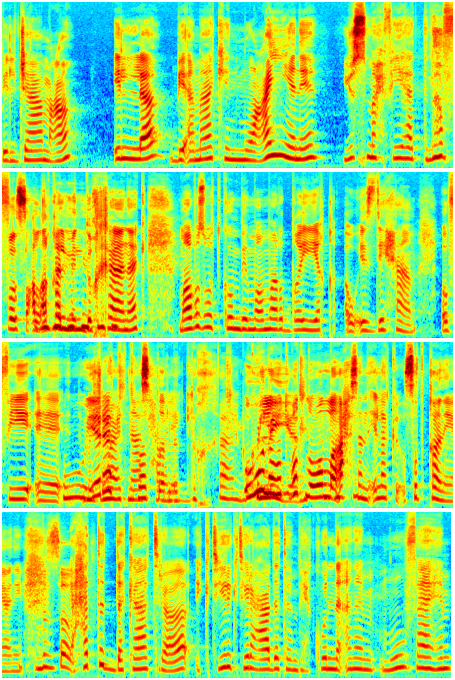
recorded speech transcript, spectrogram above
بالجامعة إلا بأماكن معينة يسمح فيها التنفس على الأقل من دخانك. ما بزبط تكون بممر ضيق أو ازدحام أو في آه، ريت ناس حواليك. الدخان وهو لو. تبطله والله أحسن إلك صدقا يعني. بالضبط. حتى الدكاترة كتير كتير عادة بيحكوا لنا أنا مو فاهم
